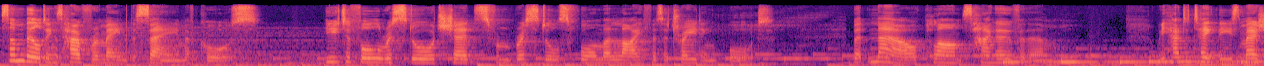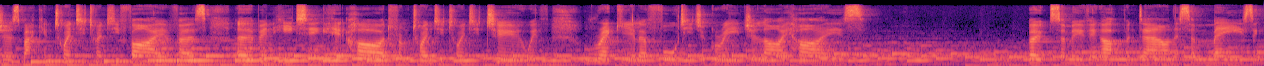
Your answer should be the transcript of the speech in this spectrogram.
Some buildings have remained the same, of course. Beautiful restored sheds from Bristol's former life as a trading port. But now plants hang over them. We had to take these measures back in 2025 as urban heating hit hard from 2022 with regular 40 degree July highs. Boats are moving up and down this amazing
